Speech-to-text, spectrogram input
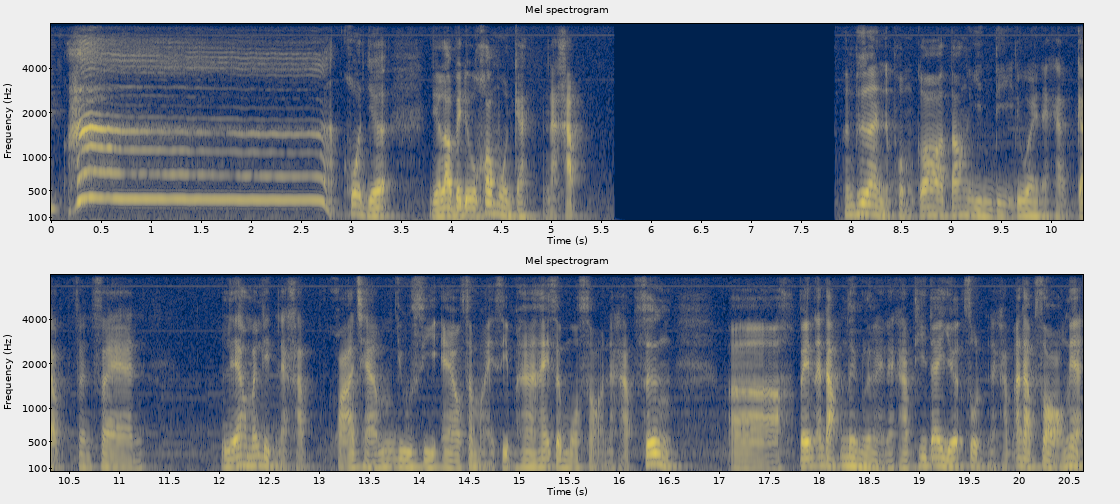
15 โคตรเยอะ เดี๋ยวเราไปดูข้อมูลกันนะครับ เพื่อนๆ ผมก็ต้องยินดีด้วยนะครับ กับแฟนๆเรอัลมาดริดนะครับ คว้าแชมป์ UCL สมัย 15 ให้สโมสรนนะครับ ซึ่งเเป็นอันดับหนึ่งเลยนะครับที่ได้เยอะสุดนะครับ อันดับ 2 เนี่ย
